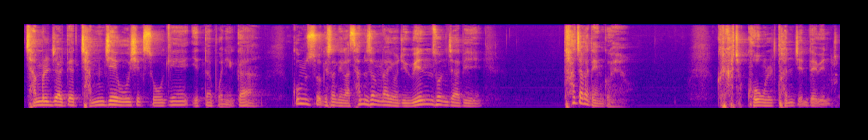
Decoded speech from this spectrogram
잠을 잘 때 잠재의식 속에 있다 보니까 꿈속에서 내가 삼성 라이온즈 왼손잡이 타자가 된 거예요. 그래가지고 공을 던진대 왼쪽.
